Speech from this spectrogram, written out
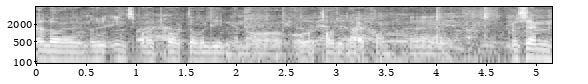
eller en inspark rakt över linjen och, och ta det därifrån. Eh, men sen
